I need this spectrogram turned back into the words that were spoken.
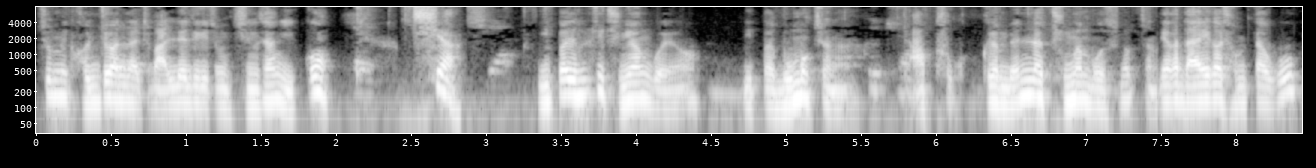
좀 건조한 날 좀 알레르기 좀 증상이 있고 네. 치아. 치아? 이빨이 솔직히 중요한 거예요 이빨 못 먹잖아. 그렇죠. 아프고. 그럼 맨날 죽만 먹을 수는 없잖아. 내가 나이가 젊다고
